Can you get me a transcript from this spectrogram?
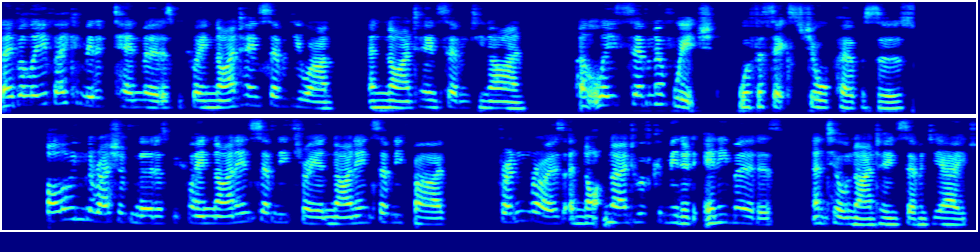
They believe they committed 10 murders between 1971 and 1979, at least seven of which were for sexual purposes. Following the rash of murders between 1973 and 1975, Fred and Rose are not known to have committed any murders until 1978.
